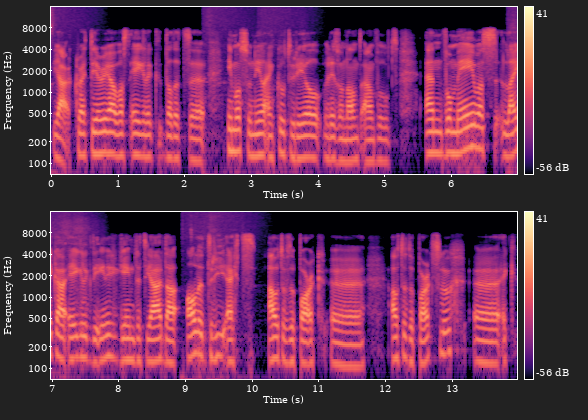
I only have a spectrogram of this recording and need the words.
ja, criteria was eigenlijk dat het eh, emotioneel en cultureel resonant aanvoelt. En voor mij was Laika eigenlijk de enige game dit jaar dat alle drie echt out of the park, eh, out of the park sloeg. Ik,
